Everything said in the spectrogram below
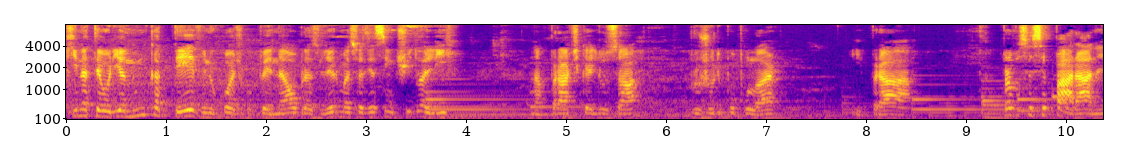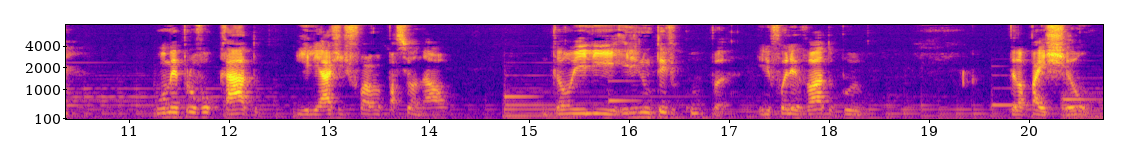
que na teoria nunca teve no Código Penal brasileiro, mas fazia sentido ali na prática ele usar para o júri popular e para para você separar, né? O homem é provocado e ele age de forma passional. Então ele ele não teve culpa, ele foi levado por pela paixão.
